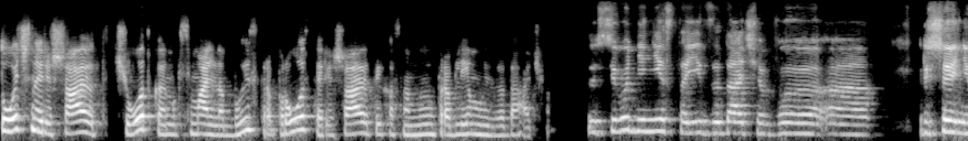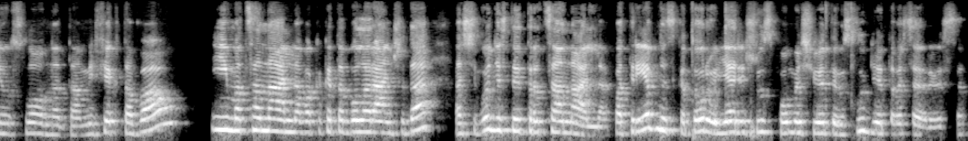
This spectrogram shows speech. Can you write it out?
точно решают четко, максимально быстро, просто решают их основную проблему и задачу. То есть сегодня не стоит задача в э, решении условно там эффекта вау и эмоционального, как это было раньше, да, а сегодня стоит рационально, потребность, которую я решу с помощью этой услуги, этого сервиса.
